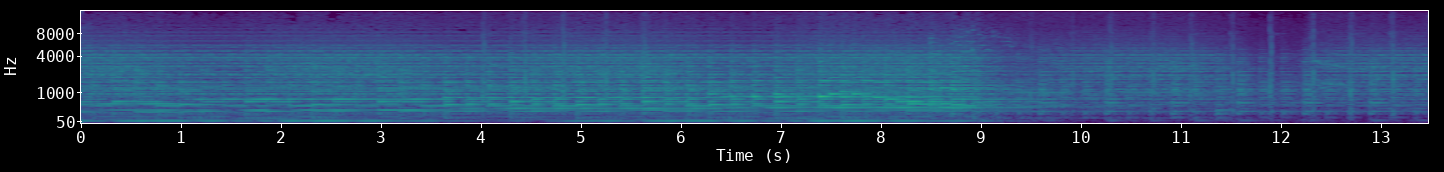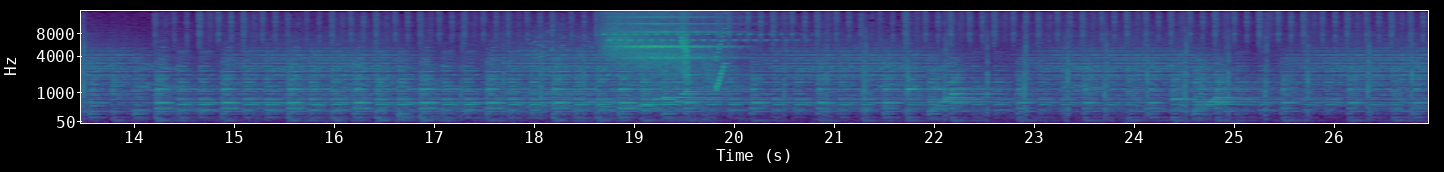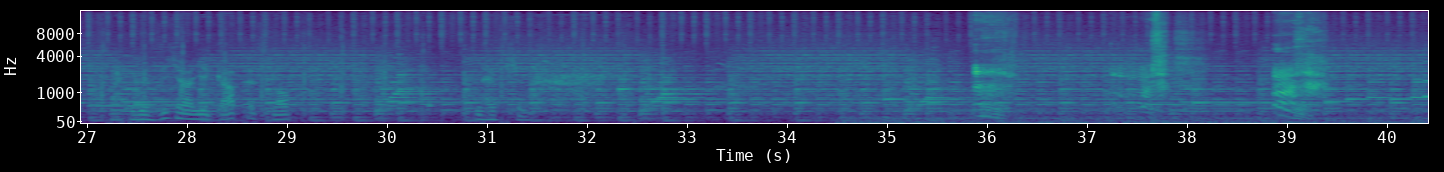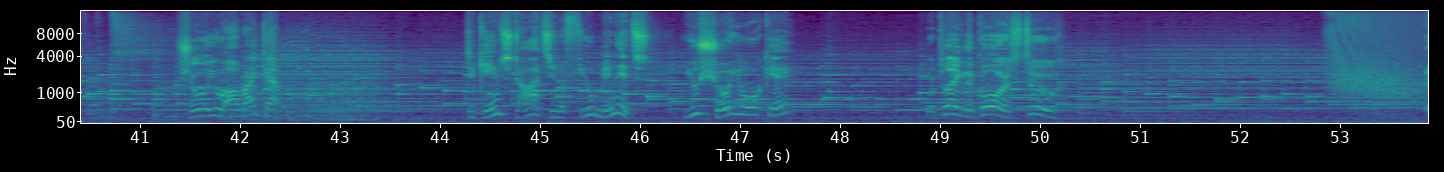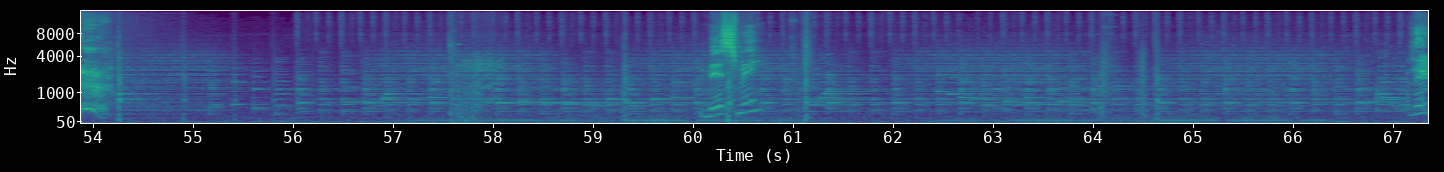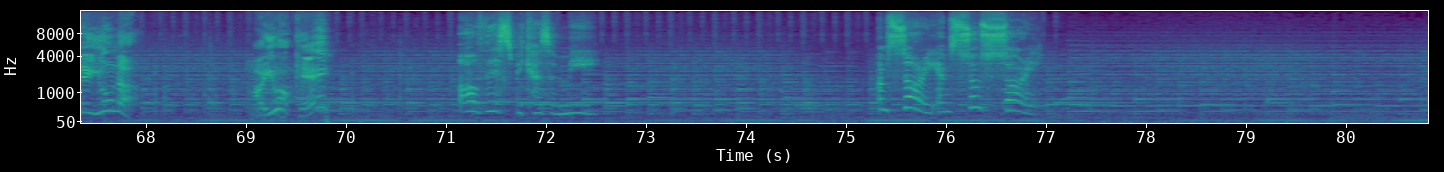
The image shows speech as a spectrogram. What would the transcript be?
Sicher, hier gab es noch ein Heftchen. Sure you all right, Captain? The game starts in a few minutes. You sure you okay? We're playing the Goers, too. Miss me? Lady Yuna! Are you okay? All this because of me. I'm sorry. I'm so sorry.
